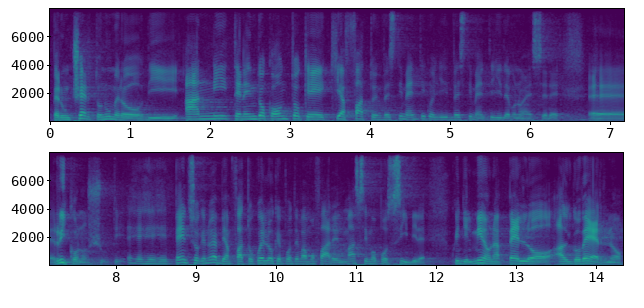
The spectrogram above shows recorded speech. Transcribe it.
per un certo numero di anni tenendo conto che chi ha fatto investimenti, quegli investimenti gli devono essere eh, riconosciuti. E penso che noi abbiamo fatto quello che potevamo fare, il massimo possibile. Quindi il mio è un appello al governo,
